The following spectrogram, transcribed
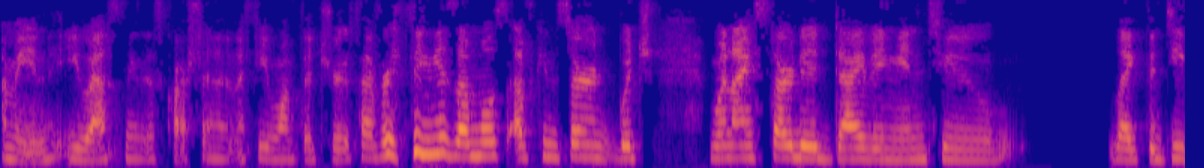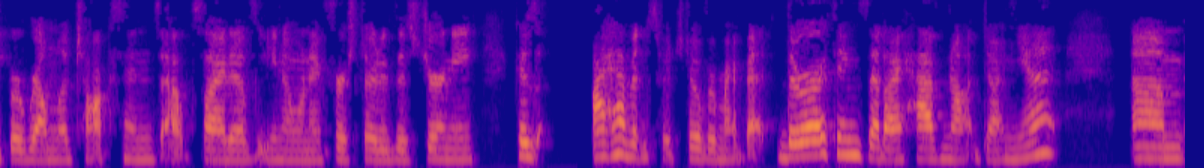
I mean, you asked me this question, and if you want the truth, everything is almost of concern. Which, when I started diving into like the deeper realm of toxins outside of, you know, when I first started this journey, because I haven't switched over my bed. There are things that I have not done yet. Um,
